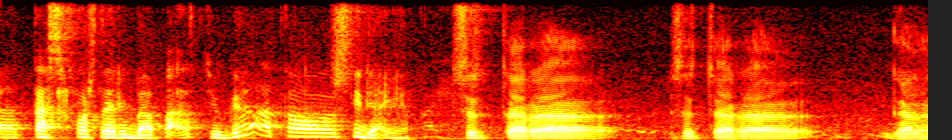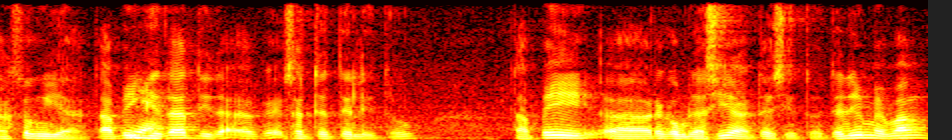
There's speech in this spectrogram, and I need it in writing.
uh, task force dari Bapak juga atau tidak ya Pak? Secara secara nggak langsung ya, tapi ya. kita tidak sedetail itu. Tapi uh, rekomendasinya ada situ. Jadi memang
